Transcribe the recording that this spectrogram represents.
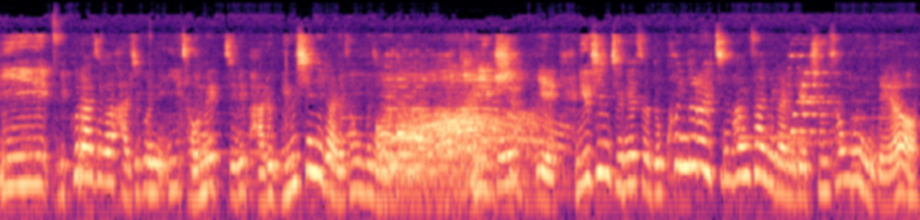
이 미꾸라지가 가지고 있는 이 점액질이 바로 뮤신이라는 성분입니다. 그리고 예, 뮤신 중에서도 콘드로이친 황산이라는 게 주 성분인데요.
